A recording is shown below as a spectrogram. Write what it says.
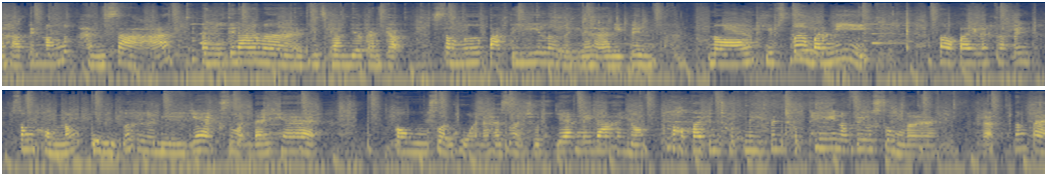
นะคะ เป็นน้องหมึกหันษา อันนี้ก็ได้มากิจกรรมเดียวกันกับ Summer Party เลยนะคะ อันนี้เป็นน้อง Hipster Bunny ต่อไปนะคะเป็น ทรงผมน้องอู๋ก็คือนี้แยกส่วนได้แค่ ตรงส่วนหัวนะคะ ส่วนชุดแยกไม่ได้เนาะต่อไปเป็นชุดนี้เป็นชุดที่น้องฟิวสุ่มมาแบบตั้งแต่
